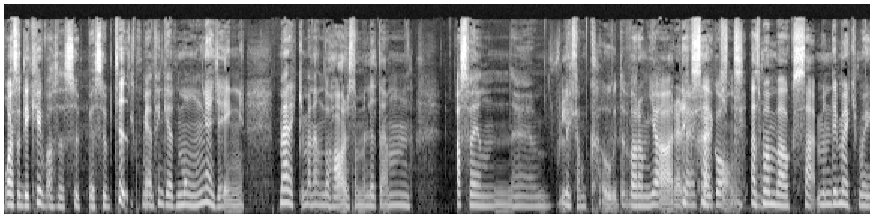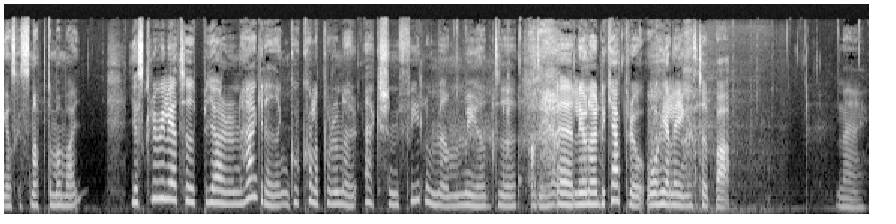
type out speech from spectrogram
Och alltså det kan ju vara så supersubtilt. Men jag tänker att många gäng märker man ändå har som en liten mm, Alltså en eh, liksom code, vad de gör eller Exakt. jargong. Att man bara också men det märker man ju ganska snabbt. Och man bara, jag skulle vilja typ göra den här grejen. Gå och kolla på den här actionfilmen med eh, Leonardo DiCaprio. Och hela gänget typ bara, Nej.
